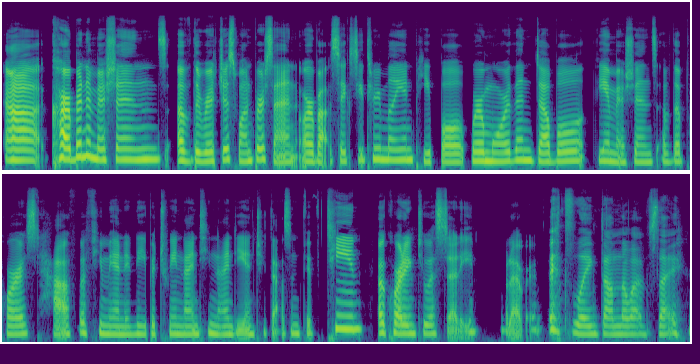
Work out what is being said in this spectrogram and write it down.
Uh, carbon emissions of the richest 1%, or about 63 million people, were more than double the emissions of the poorest half of humanity between 1990 and 2015, according to a study. Whatever. it's linked on the website.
